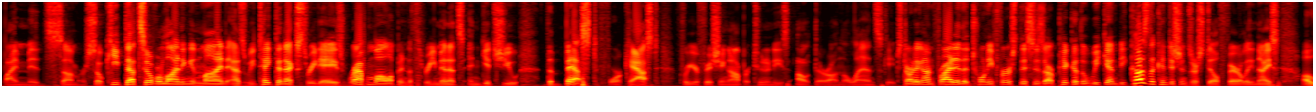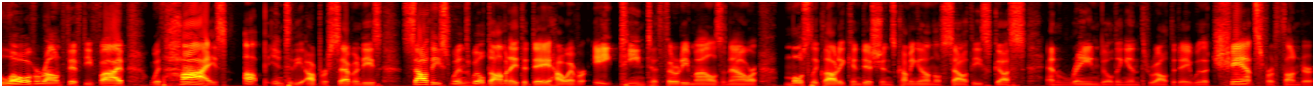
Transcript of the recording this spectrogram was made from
by midsummer. So keep that silver lining in mind as we take the next three days, wrap them all up into three minutes and get you the best forecast for your fishing opportunities out there on the landscape. Starting on Friday the 21st, this is our pick of the weekend because the conditions are still fairly nice. A low of around 55 with highs up into the upper 70s. Southeast winds will dominate the day, however, 18 to 30 miles an hour. Mostly cloudy conditions coming in on those southeast gusts and rain building in throughout the day with a chance for thunder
